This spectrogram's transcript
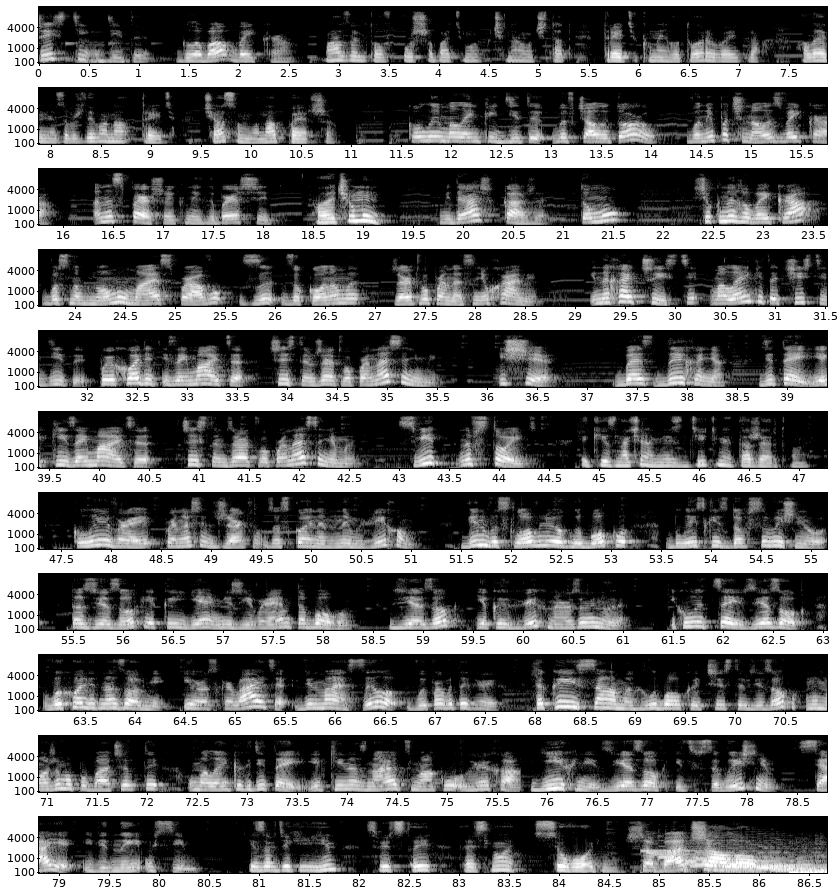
Чисті діти. Глава Вайкра. Мазальтов у шабаті ми починаємо читати третю книгу Тори Вайкра, але не завжди вона третя. Часом вона перша. Коли маленькі діти вивчали Тору, вони починали з Вайкра, а не з першої книги Берешит. Але чому? Мідраш каже, тому, що книга Вайкра в основному має справу з законами жертвопринесення у храмі. І нехай чисті, маленькі та чисті діти приходять і займаються чистим жертвопринесеннями, і ще без дихання дітей, які займаються чистим жертвопринесеннями, світ не встоїть. Які значення між дітьми та жертвами? Коли єврей приносить жертву за скоєним ним гріхом, він висловлює глибоку близькість до Всевишнього та зв'язок, який є між євреєм та Богом, зв'язок, який гріх не розруйнує. І коли цей зв'язок виходить назовні і розкривається, він має силу виправити гріх. Такий самий глибокий чистий зв'язок ми можемо побачити у маленьких дітей, які не знають смаку гріха. Їхній зв'язок із Всевишнім сяє і відний усім. І завдяки їм світ стоїть та існує сьогодні. Шабат шалом! Шалом!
